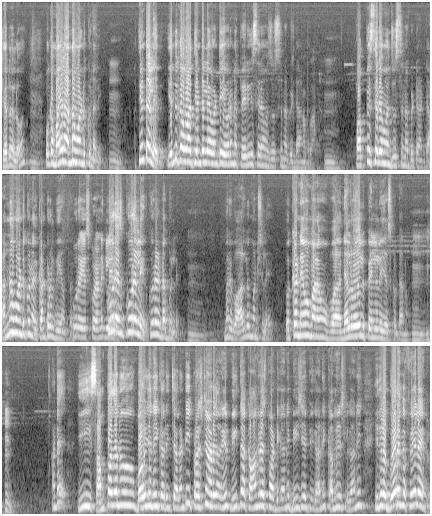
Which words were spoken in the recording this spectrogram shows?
చెర్లలో. ఒక మహిళ అన్నం వండుకున్నది. తింటలేదు. ఎందుకు అవ్వ తింటలేవు అంటే ఎవరైనా పెరిగిస్తారేమో చూస్తున్నా బిడ్డ. పప్పిస్తారేమో అని చూస్తున్నా బిడ్డ అంటే. అన్నం వండుకున్నది కంట్రోల్ బియ్యంతో కూర వేసుకోవడానికి కూర. కూర లేదు కూరకు డబ్బులు లేవు. మరి వాళ్ళు మనుషులే. ఒక్కడనేమో మనం నెల రోజులు పెళ్ళిళ్ళు చేసుకుంటాను. అంటే ఈ సంపదను బహుజనీకరించాలంటే ఈ ప్రశ్న అడగాలి. మిగతా కాంగ్రెస్ పార్టీ కానీ బీజేపీ కానీ కమ్యూనిస్టులు కానీ ఇందులో ఘోరంగా ఫెయిల్ అయినారు.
